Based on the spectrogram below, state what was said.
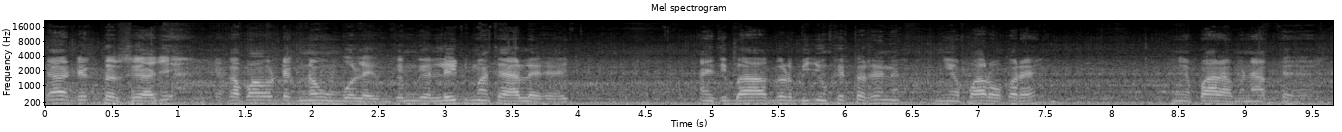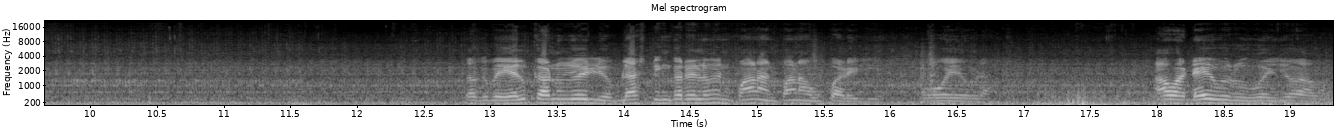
ચાર ટ્રેક્ટર છે આજે. એક આ પાવરટેક નવું બોલાવ્યું કેમ કે લીડમાંથી હાલે છે. અહીંથી બા આગળ બીજું ખેતર છે ને, અહીંયા પારો કરે. અહીંયા પારામાં નાખે છે. તો કે ભાઈ હેલકાનું જોઈ લ્યો બ્લાસ્ટિંગ કરેલું હોય ને, પાણા ને પાણા ઉપાડી લઈએ હોય એવડા. આવા ડ્રાઈવરો હોય જો આવા.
